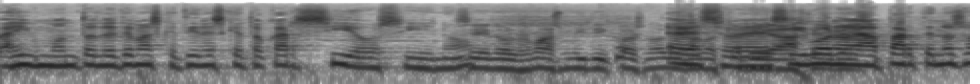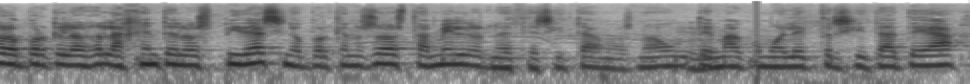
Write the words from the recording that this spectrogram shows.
hay un montón de temas que tienes que tocar sí o sí, ¿no? sí, los más míticos, ¿no? Digamos Eso que es, y bueno, gente. aparte no solo porque los- la gente los pida, sino porque nosotros también los necesitamos, ¿no? Un tema como Electricitatea p-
